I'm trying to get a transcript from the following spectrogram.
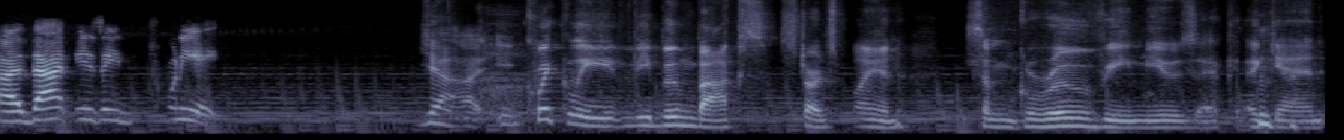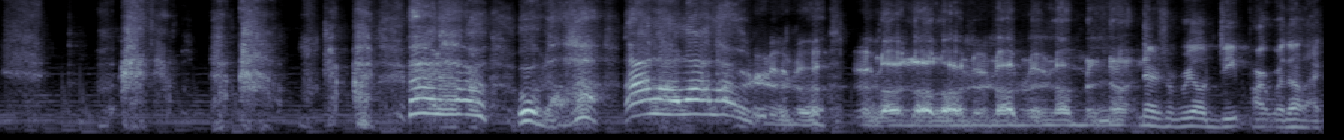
Uh, that is a 28. Yeah, quickly the boombox starts playing some groovy music again. There's a real deep part where they're like,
